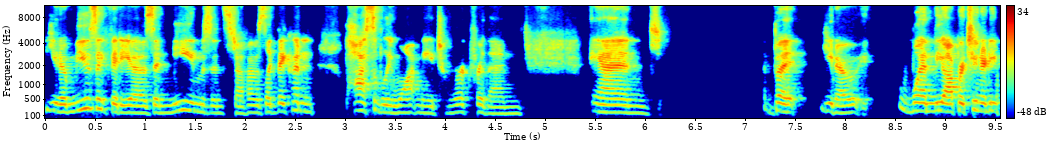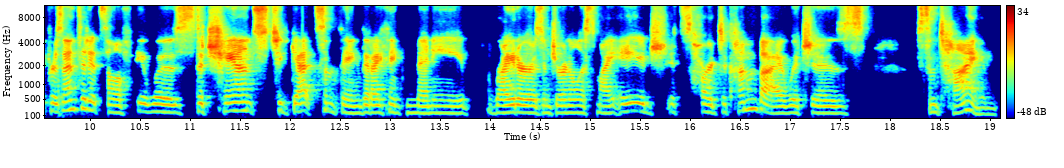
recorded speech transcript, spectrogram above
you know, music videos and memes and stuff. I was like, they couldn't possibly want me to work for them. And, but, you know, when the opportunity presented itself, it was the chance to get something that I think many writers and journalists my age, it's hard to come by, which is some time,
